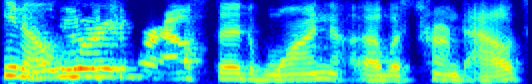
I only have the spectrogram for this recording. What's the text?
you know were, were ousted? One uh, was termed out.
